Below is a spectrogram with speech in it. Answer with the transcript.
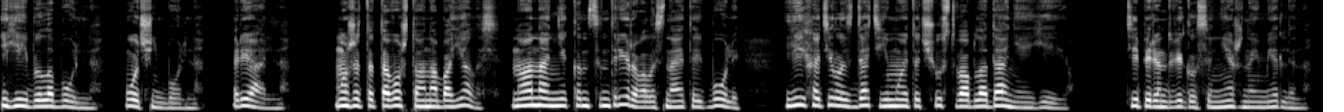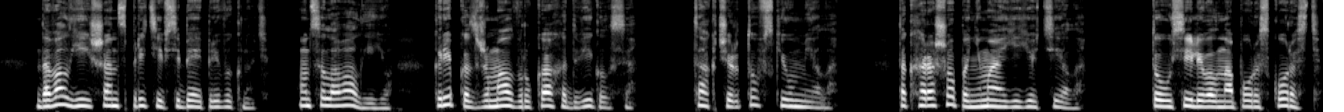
Ей было больно, очень больно, реально. Может, от того, что она боялась, но она не концентрировалась на этой боли, ей хотелось дать ему это чувство обладания ею. Теперь он двигался нежно и медленно, давал ей шанс прийти в себя и привыкнуть. Он целовал ее, крепко сжимал в руках и двигался. Так чертовски умело. Так хорошо понимая ее тело. То усиливал напор и скорость,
